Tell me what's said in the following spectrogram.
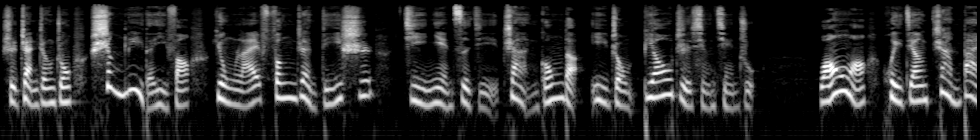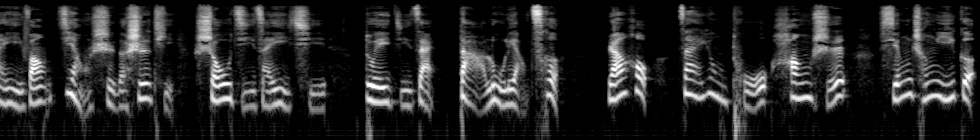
是战争中胜利的一方用来封镇敌师、纪念自己战功的一种标志性建筑。往往会将战败一方将士的尸体收集在一起，堆积在大路两侧，然后再用土夯实，形成一个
